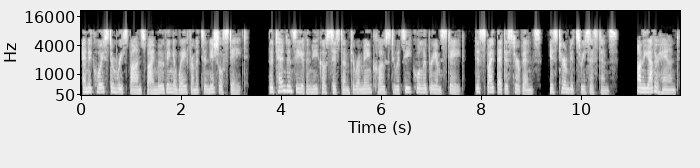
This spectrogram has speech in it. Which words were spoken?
an ecosystem responds by moving away from its initial state. The tendency of an ecosystem to remain close to its equilibrium state, despite that disturbance, is termed its resistance. On the other hand,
